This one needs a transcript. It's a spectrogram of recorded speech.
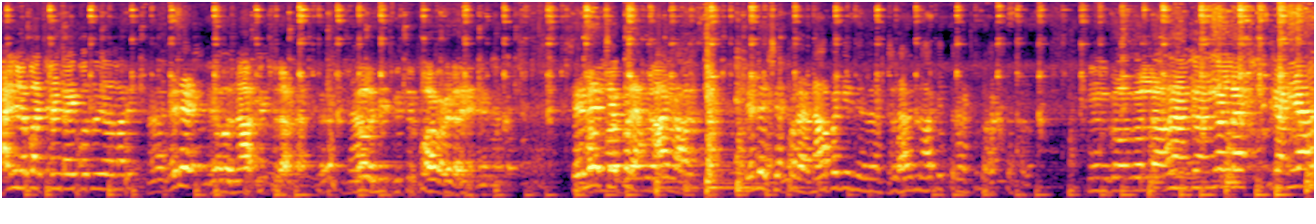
అల్లిల పచ్చడి అంటే అయిపోతుంది కదా మరి నా పిత్తులా ఏవో నీ పాడవడే చెల్లె చెప్పరా. చెల్లె చెప్పరా. నాప గింజలు అంటారా? నా పిత్తులు అంటున్నారు గోగుల్లా గంగల్లా గడియాల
